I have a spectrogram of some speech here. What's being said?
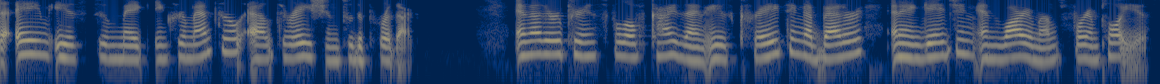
the aim is to make incremental alteration to the product. Another principle of Kaizen is creating a better and engaging environment for employees.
